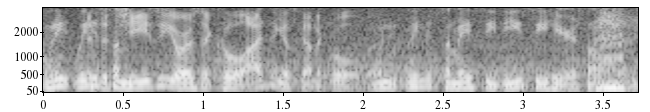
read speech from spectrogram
We need, we is need it some. cheesy or is it cool? I think it's kind of cool. We But need- we need some ACDC here or something.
